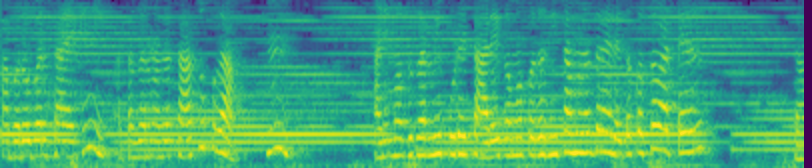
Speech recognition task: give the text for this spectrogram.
हा बरोबर सा आहे की नाही? आता जर माझा सा चुकला आणि मग जर मी पुढे सारे गम पधनिसा म्हणत राहिले तर कसं वाटेल? सा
